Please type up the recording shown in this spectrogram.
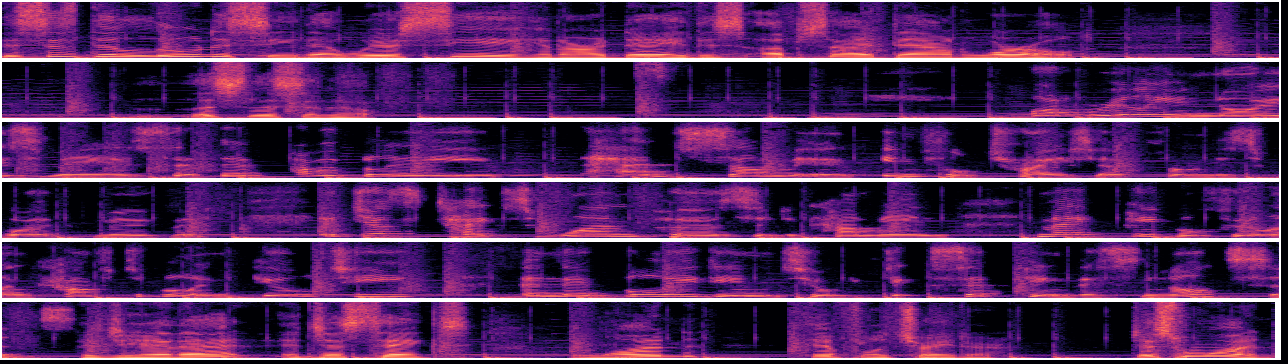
This is the lunacy that we're seeing in our day this upside down world. Let's listen up really annoys me is that they've probably had some infiltrator from this woke movement. It just takes one person to come in, make people feel uncomfortable and guilty, and they're bullied into accepting this nonsense. Did you hear that? It just takes one infiltrator, just one.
